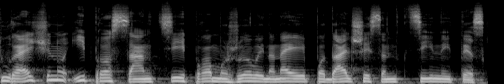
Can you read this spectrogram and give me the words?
Туреччину і про санкції, про можливий на неї подальший санкційний тиск.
